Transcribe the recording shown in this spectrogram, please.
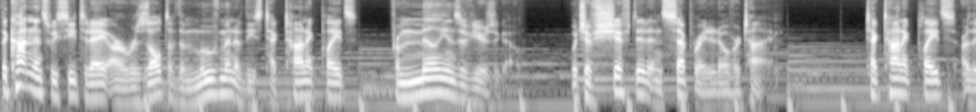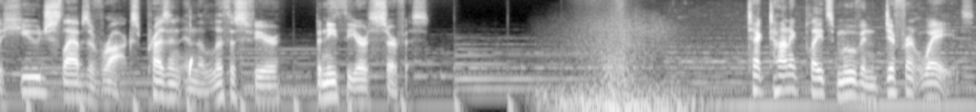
The continents we see today are a result of the movement of these tectonic plates from millions of years ago, which have shifted and separated over time. Tectonic plates are the huge slabs of rocks present in the lithosphere beneath the Earth's surface. Tectonic plates move in different ways,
